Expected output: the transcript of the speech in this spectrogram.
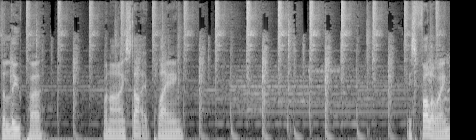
the looper, when I started playing, is following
